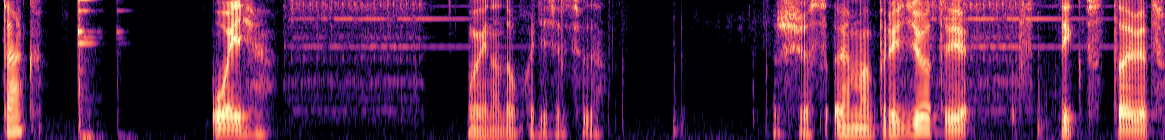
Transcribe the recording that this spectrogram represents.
Так. Ой. Ой, надо уходить отсюда. Сейчас Эмма придет и втык вставит.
